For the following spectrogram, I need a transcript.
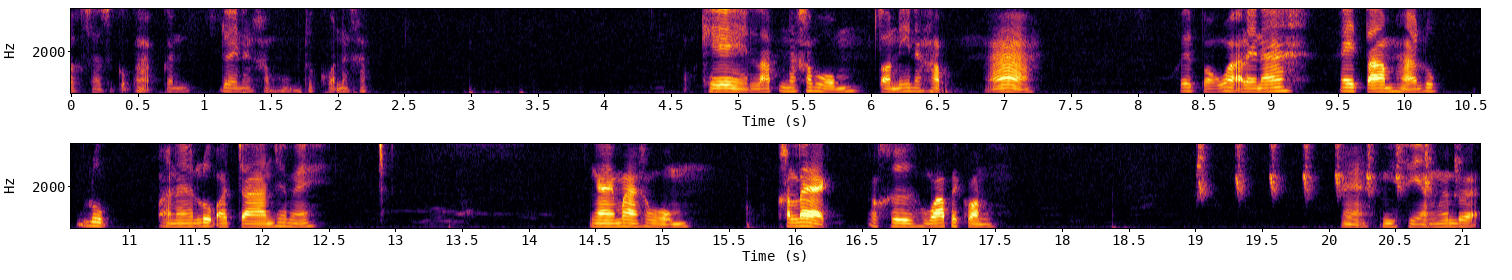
รักษาสุขภาพกันด้วยนะครับผมทุกคนนะครับ โอเครับนะครับผมตอนนี้นะครับ อ่า เพื่อนบอกว่าอะไรนะ ให้ตามหารูปรูปอันนะรูปอาจารย์ใช่ไหม ง่ายมากครับผม ขั้นแรกก็คือว่าไปก่อนแหมมีเสียงนั่นด้วย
